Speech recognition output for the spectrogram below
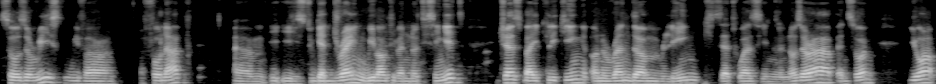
So the risk with a, phone app um, is to get drained without even noticing it, just by clicking on a random link that was in another app and so on. You are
